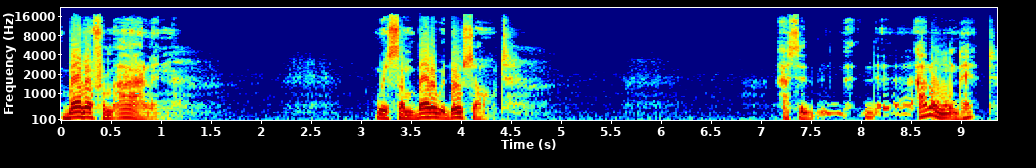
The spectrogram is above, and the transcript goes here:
butter from Ireland with some butter with no salt. I said, I don't want that.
